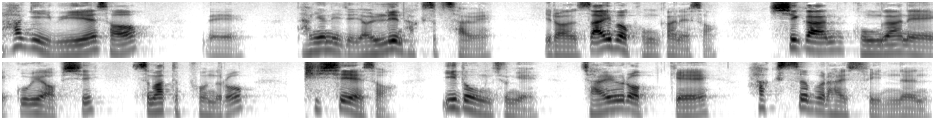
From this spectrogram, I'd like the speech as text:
하기 위해서 네, 당연히 이제 열린 학습 사회 이런 사이버 공간에서 시간 공간의 구애 없이 스마트폰으로 PC에서 이동 중에 자유롭게 학습을 할 수 있는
